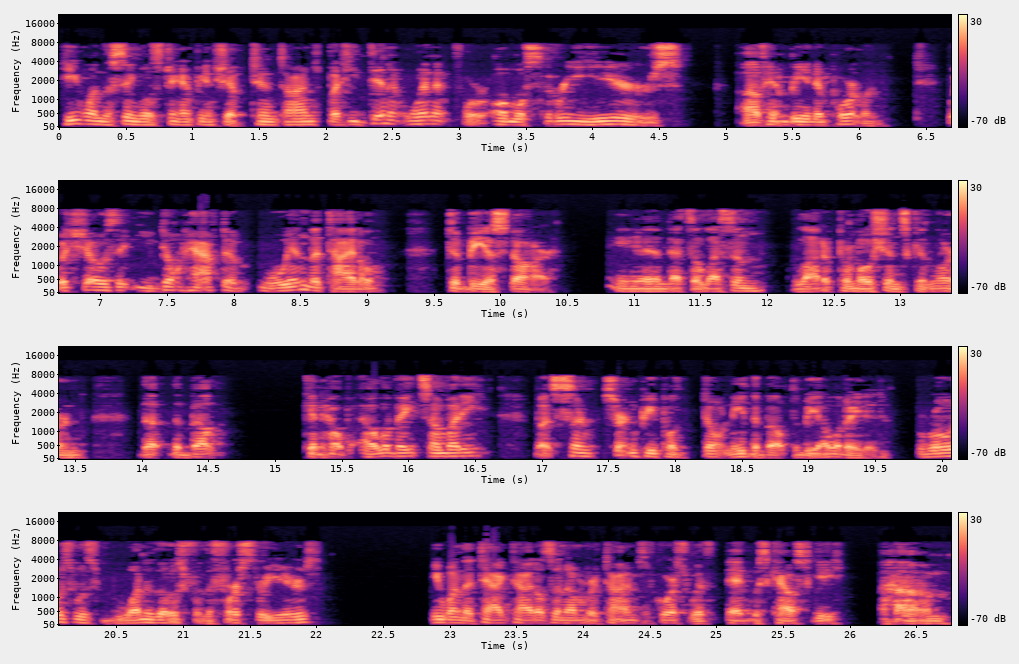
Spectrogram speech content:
He won the singles championship 10 times, but he didn't win it for almost three years of him being in Portland, which shows that you don't have to win the title to be a star. And that's a lesson a lot of promotions can learn. The, the belt can help elevate somebody, but cer- certain people don't need the belt to be elevated. Rose was one of those for the first three years. He won the tag titles a number of times, of course, with Ed Wiskoski, um,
